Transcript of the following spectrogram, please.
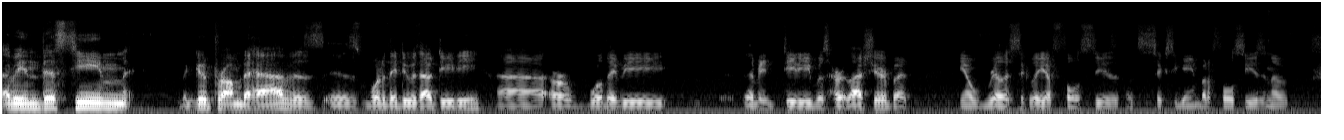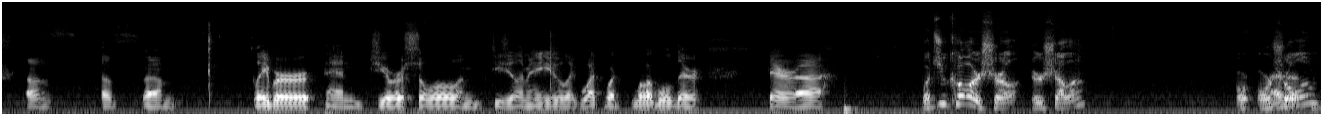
I mean, this team. The good problem to have is is what do they do without Didi, uh, or will they be? I mean, Didi was hurt last year, but you know, realistically, a full season, of 60 game, but a full season of of of um, Gleyber and Gio and DJ LeMahieu. Like, what what what will their their uh, What'd you call Urshela? Urshela? Or Urshelu?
